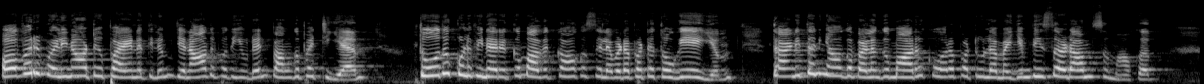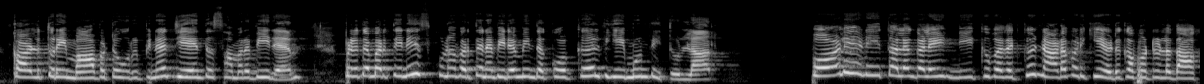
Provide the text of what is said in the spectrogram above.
ஒவ்வொரு வெளிநாட்டு பயணத்திலும் ஜனாதிபதியுடன் பங்கு பற்றிய தூதுக்குழுவினருக்கும் அதற்காக செலவிடப்பட்ட தொகையையும் தனித்தனியாக வழங்குமாறு கோரப்பட்டுள்ளமையும் விசேட அம்சமாகும். களுத்துறை மாவட்ட உறுப்பினர் ஜெயந்த சமரவீர பிரதமர் தினேஷ் குணவர்த்தனவிடம் இந்த கோ- கேள்வியை முன்வைத்துள்ளார். போலி இணையதளங்களை நீக்குவதற்கு நடவடிக்கை எடுக்கப்பட்டுள்ளதாக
